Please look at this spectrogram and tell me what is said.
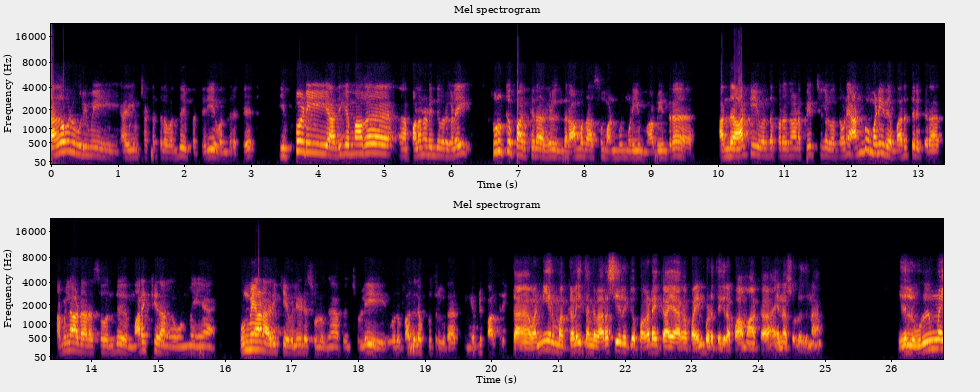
தகவல் உரிமை அறியும் சட்டத்துல வந்து இப்ப தெரிய வந்திருக்கு. இப்படி அதிகமாக பலனடைந்தவர்களை சுருக்க பார்க்கிறார்கள் இந்த ராமதாசும் அன்புமணியும் அப்படின்ற அந்த ஆட்சியை வந்த பிறகான பேச்சுகள் வந்தவுடனே அன்புமணி இதை மறுத்திருக்கிறார். தமிழ்நாடு அரசு வந்து மறைக்கிறாங்க உண்மையை. உண்மையான அறிக்கையை வெளியிட சொல்லுங்க அப்படின்னு சொல்லி ஒரு பதில கொடுத்துருக்கிறார். நீங்க எப்படி பாக்குறீங்க? வன்னியர் மக்களை தங்கள் அரசியலுக்கு பகடைக்காயாக பயன்படுத்துகிற பாமக என்ன சொல்லுதுன்னா இதில் உண்மை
